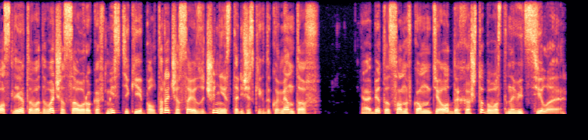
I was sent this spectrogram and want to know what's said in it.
После этого два часа уроков мистики и полтора часа изучения исторических документов, обед и сон в комнате отдыха, чтобы восстановить силы.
